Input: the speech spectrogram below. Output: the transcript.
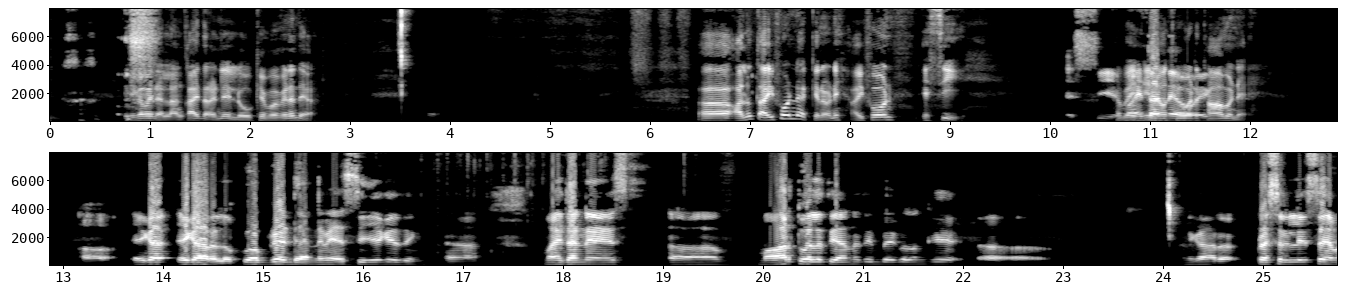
ඒකම දැ ලංකායි තරන්නේ ලෝකෙම වෙන දෙයක් අලු iPhoneෆෝන් ඇක් කෙනනේ iPhone SE හැබැයි තාම නෑ. ඒක ඒක අර ලොක්කු අප්ග්‍රේඩ් යන්න මේ ඇස්සක ඉතින්. මහිතන්නේ මාර්තුවල තියන්න තිබ්බේ කොළන්ගේ නිකාර ප්‍රෙස්ලිස්සම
